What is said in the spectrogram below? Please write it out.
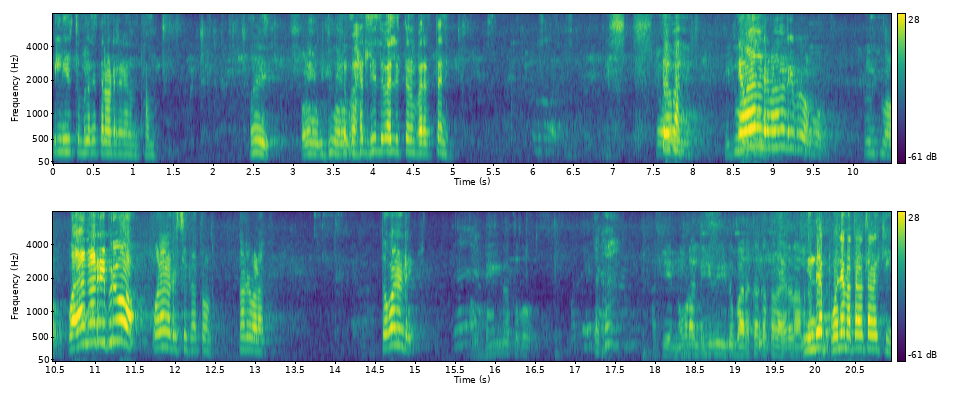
ಇಲ್ಲಿ ನೀರು ತುಂಬಲಕತ್ತ ನೋಡ್ರಿ ನಮ್ಮ ತಮ್ಮ. ಬರ್ಲಿಲ್ಲ ಅಲ್ಲಿ ತನ. ಬರಕ್ತಾನೆ ನೋಡ್ರಿ ನೋಡ್ರಿ ಇಬ್ರು ಒಳ ನೋಡ್ರಿ ಇಬ್ರು. ಒಳ ನೋಡ್ರಿ ಸಿಕ್ಕ ತೊಗೊಂಡು. ನೋಡ್ರಿ ಒಳ ತಗೊಂಡ್ರಿ ಯಾಕ? ಆಕಿ ನೋಡ ನೀರು ಇದು ಬರಕತ್ತಾಳ ಹೈರಾಣ. ನಿಂದ್ರೆ ಫೋನೇ ಮಾತಾಡ್ತಾಳಕಿ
